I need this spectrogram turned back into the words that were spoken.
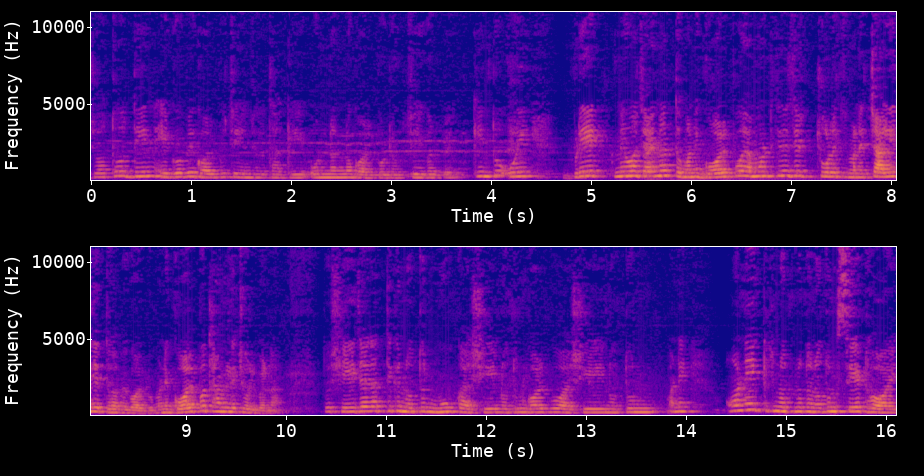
যত দিন এগোবে গল্প চেঞ্জ হতে থাকে, অন্যান্য গল্প ঢুকছে এই গল্পে, কিন্তু ওই ব্রেক নেওয়া যায় না তো মানে গল্প এমন জিনিস যে চলে মানে চালিয়ে যেতে হবে গল্প মানে গল্প থামলে চলবে না। তো সেই জায়গার থেকে নতুন মুখ আসে, নতুন গল্প আসে, নতুন মানে অনেক কিছু নতুন নতুন নতুন সেট হয়,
